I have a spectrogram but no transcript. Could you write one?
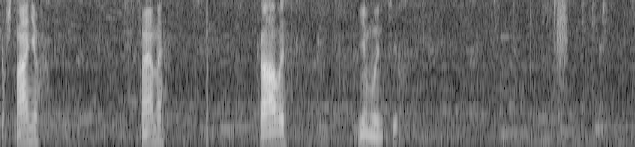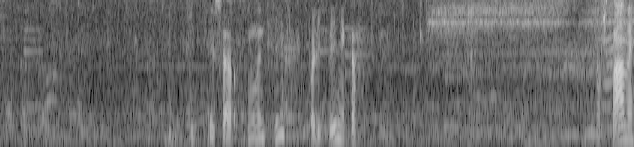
каштанів, сцени, кави і млинців. І ще раз млинці, поліклініка, каштани.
